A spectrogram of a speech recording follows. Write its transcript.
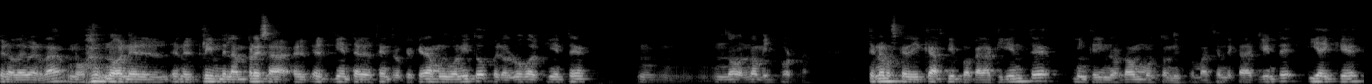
pero de verdad, no, no en, el, en el clima de la empresa, el, cliente en el centro, que queda muy bonito, pero luego el cliente mm, no, no me importa. Tenemos que dedicar tiempo a cada cliente, LinkedIn nos da un montón de información de cada cliente y hay que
